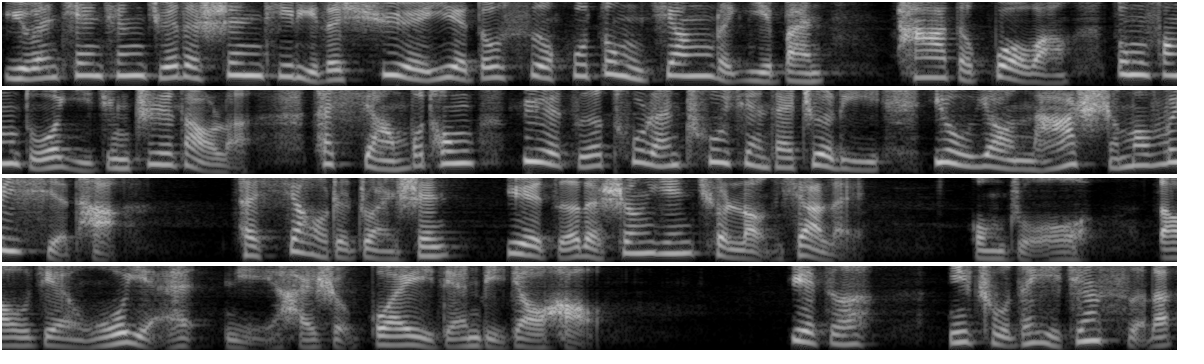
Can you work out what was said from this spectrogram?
宇文天青觉得身体里的血液都似乎冻僵了一般。他的过往，东方朵已经知道了。他想不通，月泽突然出现在这里，又要拿什么威胁他？他笑着转身，月泽的声音却冷下来：“公主，刀剑无眼，你还是乖一点比较好。”月泽。你主子已经死了，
